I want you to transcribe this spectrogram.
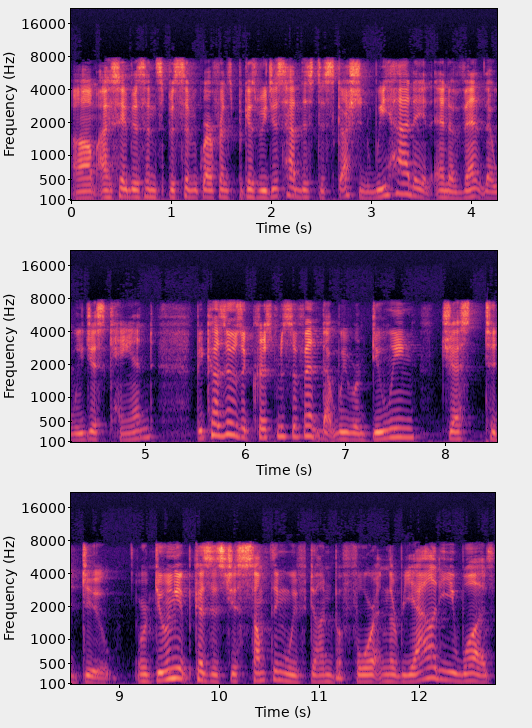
Um, I say this in specific reference because we just had this discussion. We had an, an event that we just canned because it was a Christmas event that we were doing just to do. We're doing it because it's just something we've done before, and the reality was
